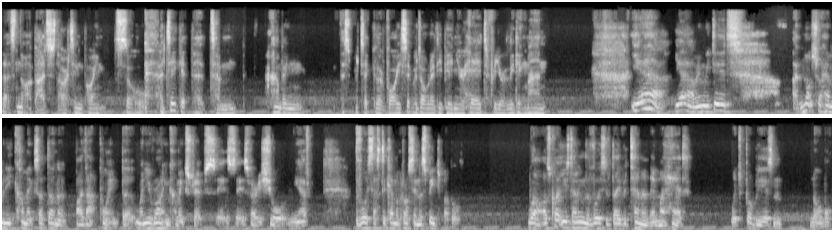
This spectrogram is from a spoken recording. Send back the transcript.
That's not a bad starting point. So I take it that um, having this particular voice, it would already be in your head for your leading man. Yeah, yeah. I mean, we did. I'm not sure how many comics I've done by that point, but when you're writing comic strips, it's it's very short, and you have the voice has to come across in a speech bubble. Well, I was quite used to having the voice of David Tennant in my head, which probably isn't normal,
